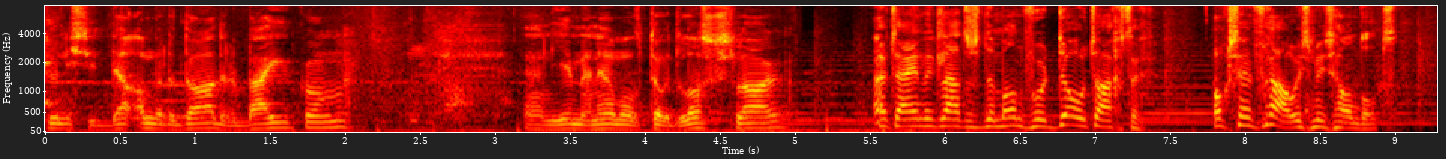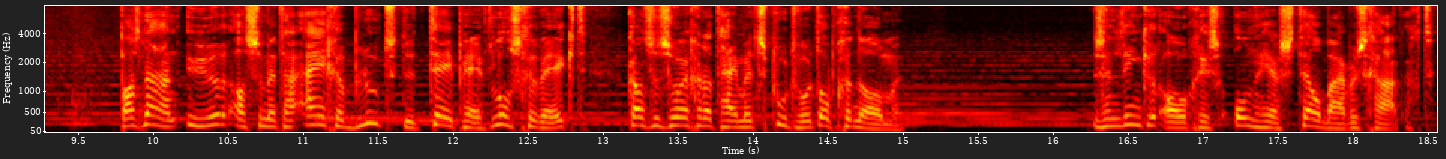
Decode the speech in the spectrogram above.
Toen is die de andere dader erbij gekomen. En die heeft me helemaal tot losgeslagen. Uiteindelijk laten ze de man voor dood achter. Ook zijn vrouw is mishandeld. Pas na een uur, als ze met haar eigen bloed de tape heeft losgeweekt, kan ze zorgen dat hij met spoed wordt opgenomen. Zijn linkeroog is onherstelbaar beschadigd.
